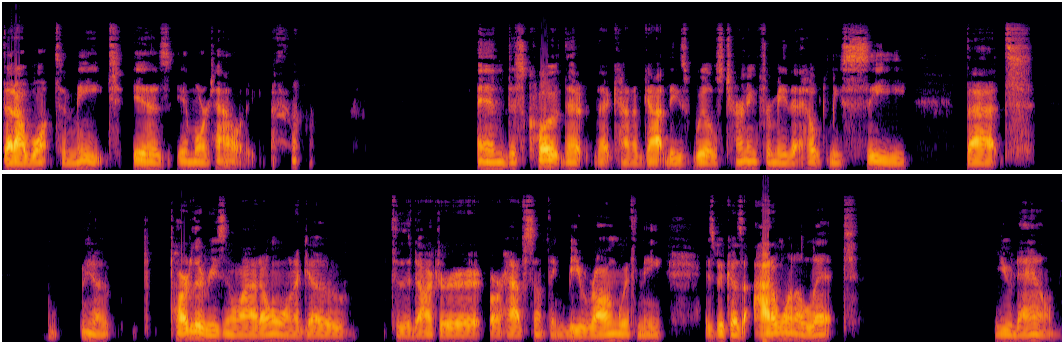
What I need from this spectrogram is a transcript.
that I want to meet is immortality. and this quote that that kind of got these wheels turning for me that helped me see that you know part of the reason why I don't want to go to the doctor or have something be wrong with me is because I don't want to let you down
